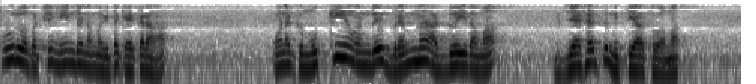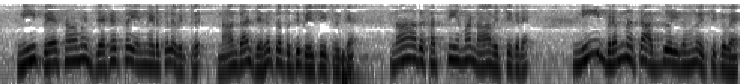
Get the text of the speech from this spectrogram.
பூர்வபக்ஷி மீண்டும் நம்ம கிட்ட கேட்கறான் உனக்கு முக்கியம் வந்து பிரம்ம அத்வைதமா ஜெகத்து மித்தியாத்துவமா? நீ பேசாம ஜெகத்தை என்னிடத்துல விட்டுரு. நான் தான் ஜெகத்தை பத்தி பேசிட்டு இருக்கேன். நான் அதை சத்தியமா நான் வச்சுக்கிறேன். நீ பிரம்மத்தை அத்வைதம்னு வச்சுக்குவேன்.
